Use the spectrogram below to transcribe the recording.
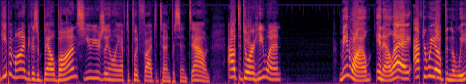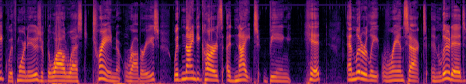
Keep in mind, because of bail bonds, you usually only have to put 5 to 10% down. Out the door he went. Meanwhile, in LA, after we open the week with more news of the Wild West train robberies, with 90 cars a night being hit and literally ransacked and looted,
